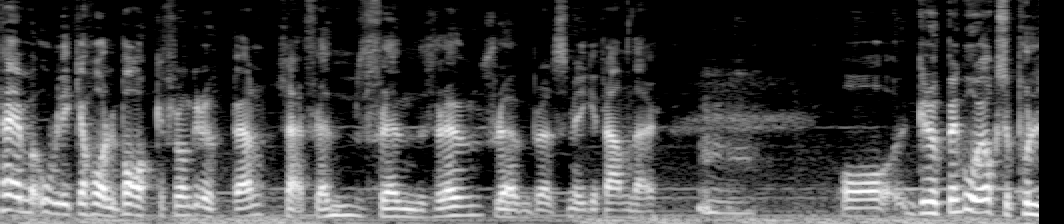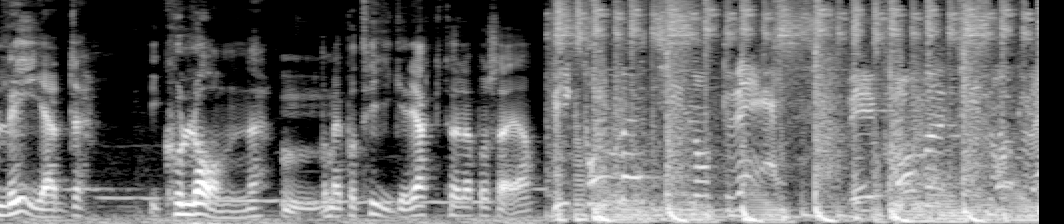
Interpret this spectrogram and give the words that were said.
fem olika håll bakifrån gruppen. Så här flum, flum, flum, flum, smyger fram där. Och gruppen går ju också på led i kolonn. De är på tigerjakt höll jag på att säga. Vi kommer till något gräs. Vi kommer till något gräs.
